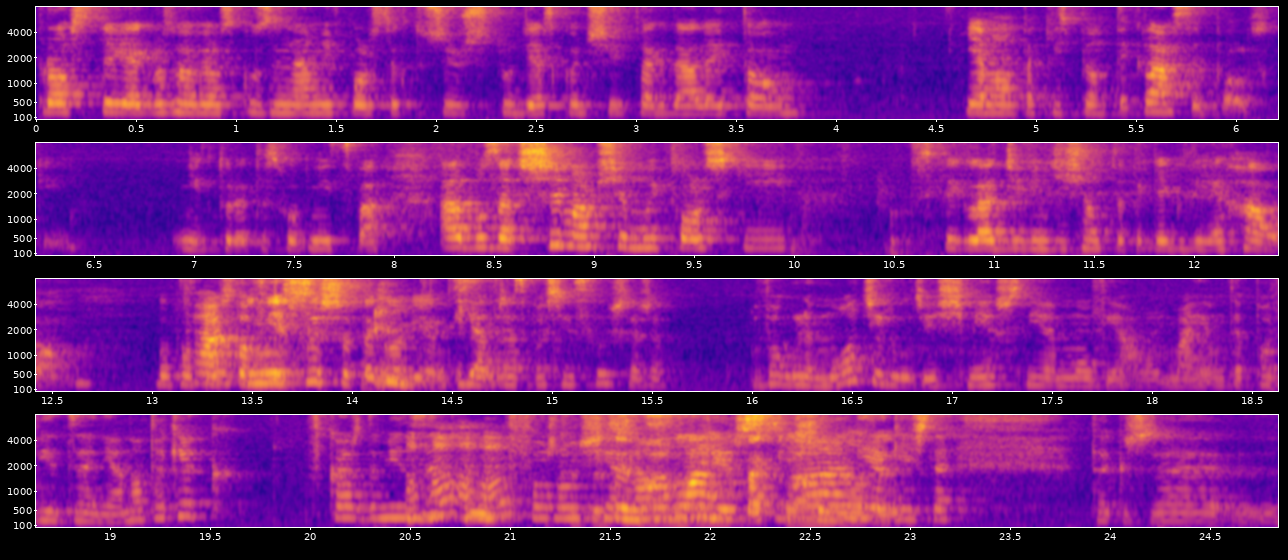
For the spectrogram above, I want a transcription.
prosty, jak rozmawiam z kuzynami w Polsce, którzy już studia skończyli i tak dalej, to ja mam taki z piątej klasy polski, niektóre te słownictwa. Albo zatrzymam się mój polski z tych lat 90., tak jak wyjechałam, bo po Tak, prostu bo nie wiesz, słyszę tego więcej. Ja teraz właśnie słyszę, że w ogóle młodzi ludzie śmiesznie mówią, mają te powiedzenia, no tak jak w każdym języku, mhm. tworzą się nowe, slangi jakieś te... Także y,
